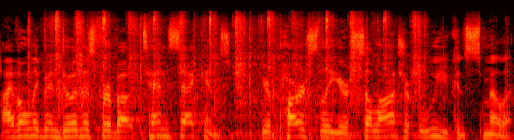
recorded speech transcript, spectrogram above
I've only been doing this for about 10 seconds. Your parsley, your cilantro, ooh, you can smell it.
